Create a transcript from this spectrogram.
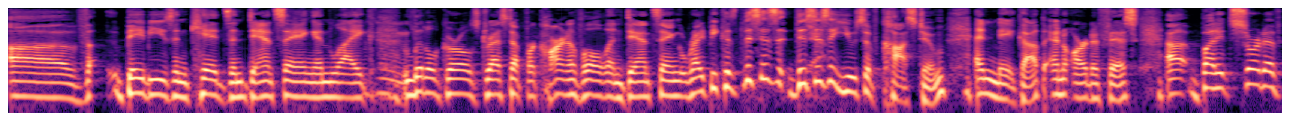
of babies and kids and dancing and like mm-hmm. little girls dressed up for carnival and dancing, right? Because this is this yeah. is a use of costume and makeup and artifice, uh, but it's sort of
